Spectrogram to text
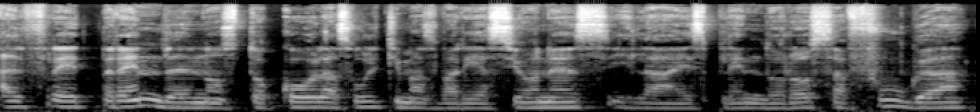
Alfred Brendel nos tocó las últimas variaciones y la esplendorosa fuga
